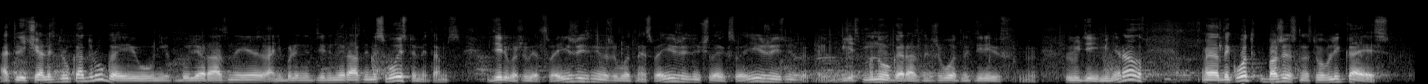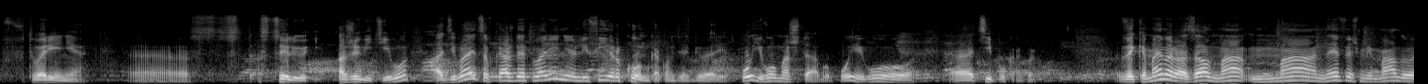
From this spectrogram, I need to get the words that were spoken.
отличались друг от друга, и у них были разные, они были наделены разными свойствами. Там дерево живет своей жизнью, животное своей жизнью, человек своей жизнью. Есть много разных животных, деревьев, людей, минералов. Э, так вот, божественность, вовлекаясь в творение э, с целью оживить его, одевается в каждое творение лифиерком, как он здесь говорит, по его масштабу, по его э, типу. Как бы. Векамаймер разал ма, ма нефеш мималу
